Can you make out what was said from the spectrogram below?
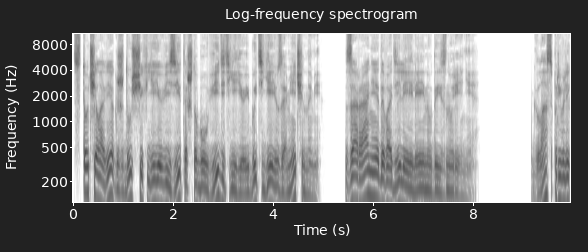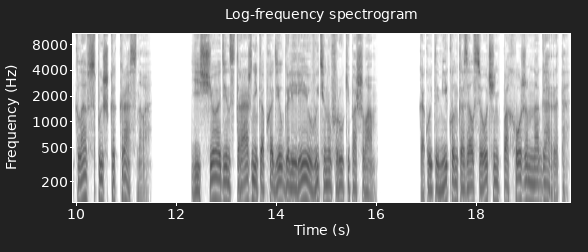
Сто человек, ждущих ее визита, чтобы увидеть ее и быть ею замеченными, заранее доводили Элейну до изнурения. Глаз привлекла вспышка красного. Еще один стражник обходил галерею, вытянув руки по швам. Какой-то миг он казался очень похожим на Гаррета.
